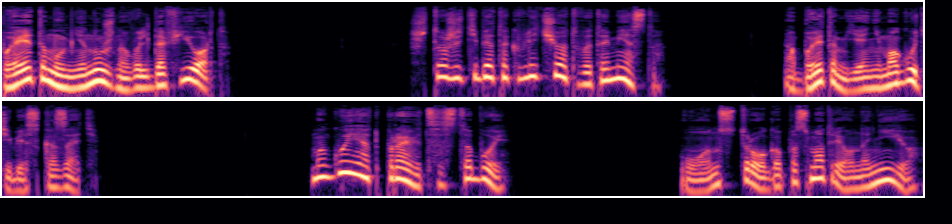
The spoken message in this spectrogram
Поэтому мне нужно Вальдафьорд. Что же тебя так влечет в это место? Об этом я не могу тебе сказать. Могу я отправиться с тобой? Он строго посмотрел на нее.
